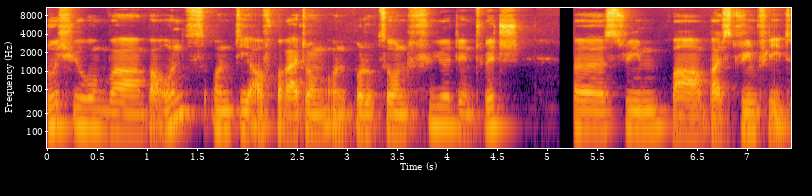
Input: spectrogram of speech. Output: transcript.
Durchführung war bei uns und die Aufbereitung und Produktion für den Twitch-Stream äh, war bei Streamfleet.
